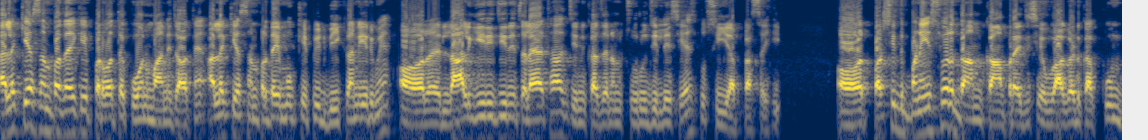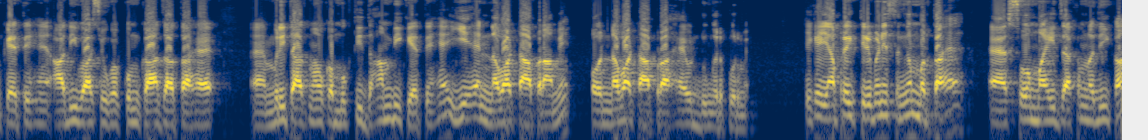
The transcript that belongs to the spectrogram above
अलकिया संप्रदाय के पर्वत कौन माने जाते हैं? अलकिया संप्रदाय मुख्य पीठ बीकानेर में और लालगिरी जी ने चलाया था, जिनका जन्म चूरू ज़िले से है तो सी आपका सही। और प्रसिद्ध बणेश्वर धाम कहाँ पर है, जिसे वागड़ का कुंभ कहते हैं, आदिवासियों का कुंभ कहा जाता है मृत आत्माओं का मुक्ति धाम भी कहते हैं। ये है नवा टापरा में और नवा टापरा है डूंगरपुर में। ठीक है, यहाँ पर एक त्रिवेणी संगम मरता है सो सोमाही जाखम नदी का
